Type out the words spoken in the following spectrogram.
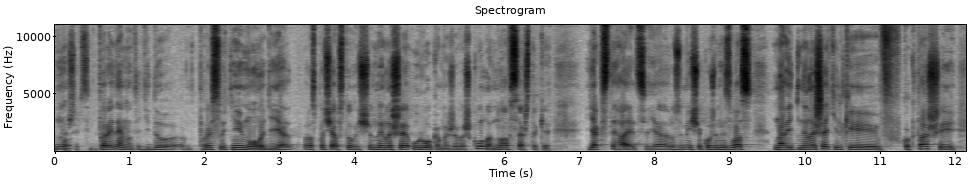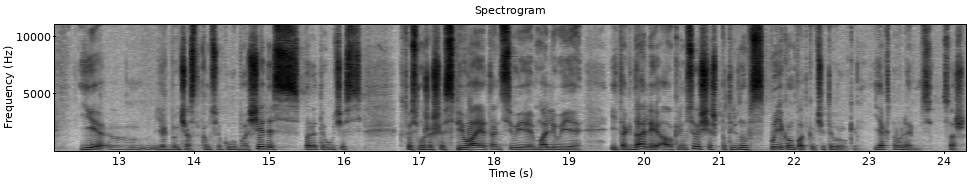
Ну, перейдемо тоді до присутньої молоді. Я розпочав з того, що не лише уроками живе школа, ну а все ж таки, Як встигається? Я розумію, що кожен із вас навіть не лише тільки в кокташі є якби учасником цього клубу, а ще десь берете участь. Хтось може ще співає, танцює, малює і так далі. А окрім цього, ще ж потрібно в будь-якому випадку вчити уроки. Як справляємося, Саша?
